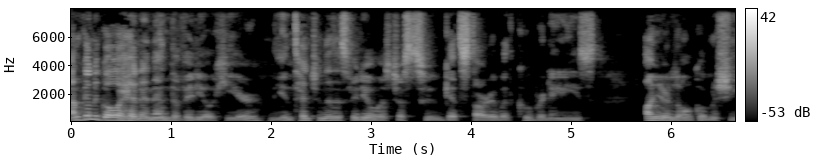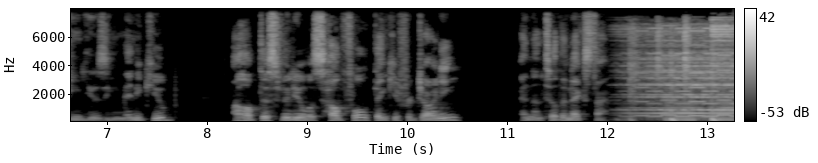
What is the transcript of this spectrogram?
I'm going to go ahead and end the video here. The intention of this video was just to get started with Kubernetes on your local machine using Minikube. I hope this video was helpful. Thank you for joining, and until the next time. Thank you.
